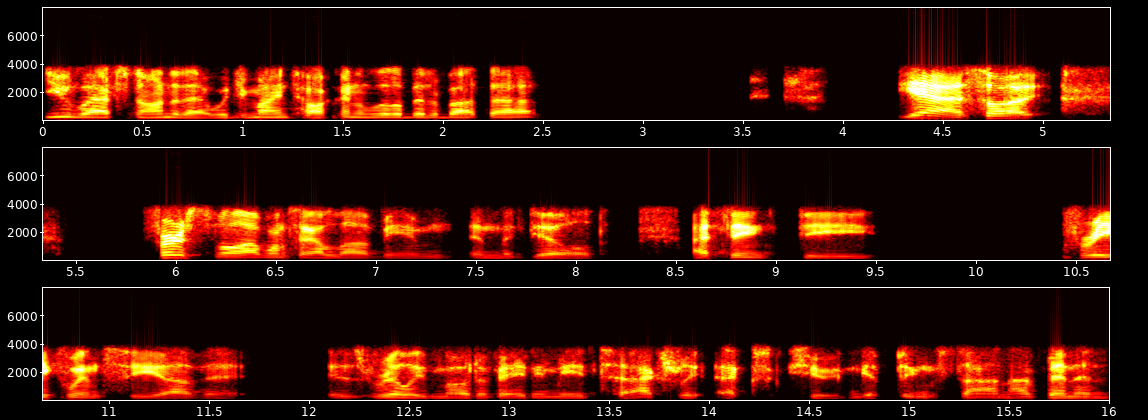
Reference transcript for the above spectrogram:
you latched onto that. Would you mind talking a little bit about that? Yeah, so I first of all I want to say I love being in the guild. I think the frequency of it is really motivating me to actually execute and get things done. I've been in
